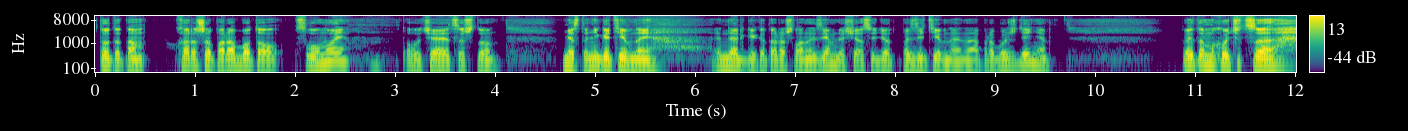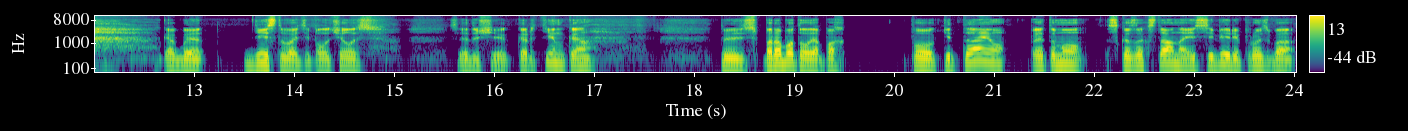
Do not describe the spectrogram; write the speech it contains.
кто-то там хорошо поработал с Луной. Получается, что вместо негативной энергии, которая шла на Землю, сейчас идет позитивная на пробуждение. Поэтому хочется как бы действовать. И получилась следующая картинка. То есть поработал я по, по Китаю, поэтому с Казахстана и Сибири просьба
